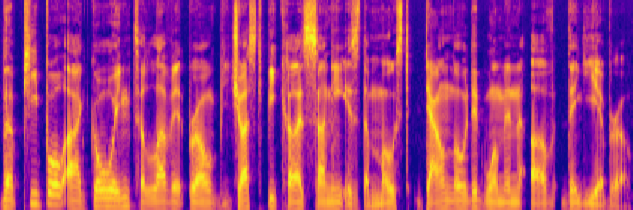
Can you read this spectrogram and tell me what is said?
The people are going to love it, bro, just because Sunny is the most downloaded woman of the year, bro.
